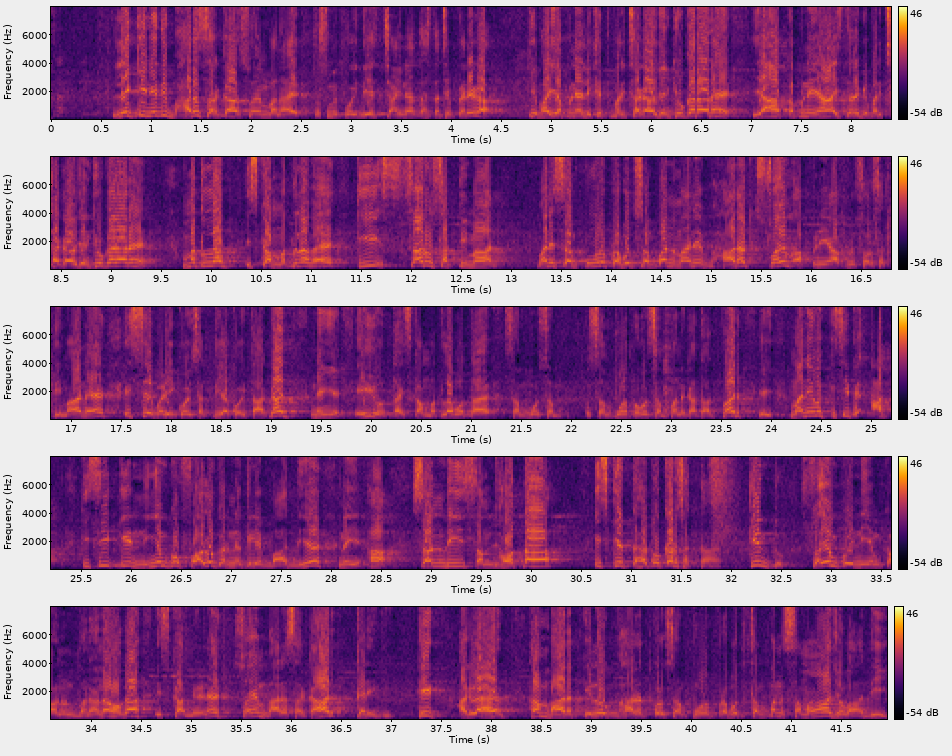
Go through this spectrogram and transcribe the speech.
लेकिन यदि भारत सरकार स्वयं बनाए तो उसमें कोई देश चाइना हस्तक्षेप करेगा? कि भाई अपने लिखित परीक्षा का आयोजन क्यों करा रहे हैं? या आप अपने यहाँ इस तरह की परीक्षा का आयोजन क्यों करा रहे हैं? मतलब इसका मतलब है कि सर्वशक्तिमान माने संपूर्ण प्रभुत्व संपन्न माने भारत स्वयं अपने आप में सर्वशक्तिमान है इससे बड़ी कोई शक्ति या कोई ताकत नहीं है। यही होता है इसका मतलब होता है संपूर्ण संपूर्ण प्रभुत्व संपन्न का तात्पर्य यही। माने वह किसी पे आत, किसी के नियम को फॉलो करने के लिए बाध्य नहीं है। हाँ संधि समझौता इसके तहत वो कर सकता है। किंतु स्वयं कोई नियम कानून बनाना होगा, इसका निर्णय स्वयं भारत सरकार करेगी। ठीक, अगला है, हम भारत के लोग, भारत को संपूर्ण प्रभुत्व संपन्न समाजवादी।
